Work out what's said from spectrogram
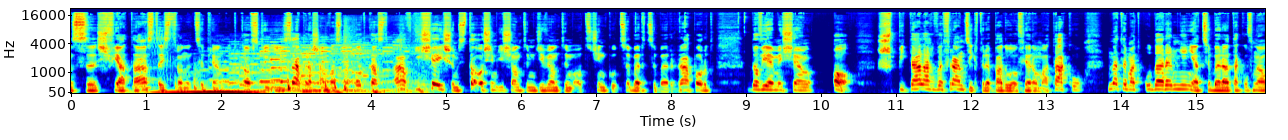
z świata. Z tej strony Cyprian Gutkowski i zapraszam Was na podcast. A w dzisiejszym 189 odcinku Cyber Cyber Raport dowiemy się o szpitalach we Francji, które padły ofiarą ataku, na temat udaremnienia cyberataków na,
